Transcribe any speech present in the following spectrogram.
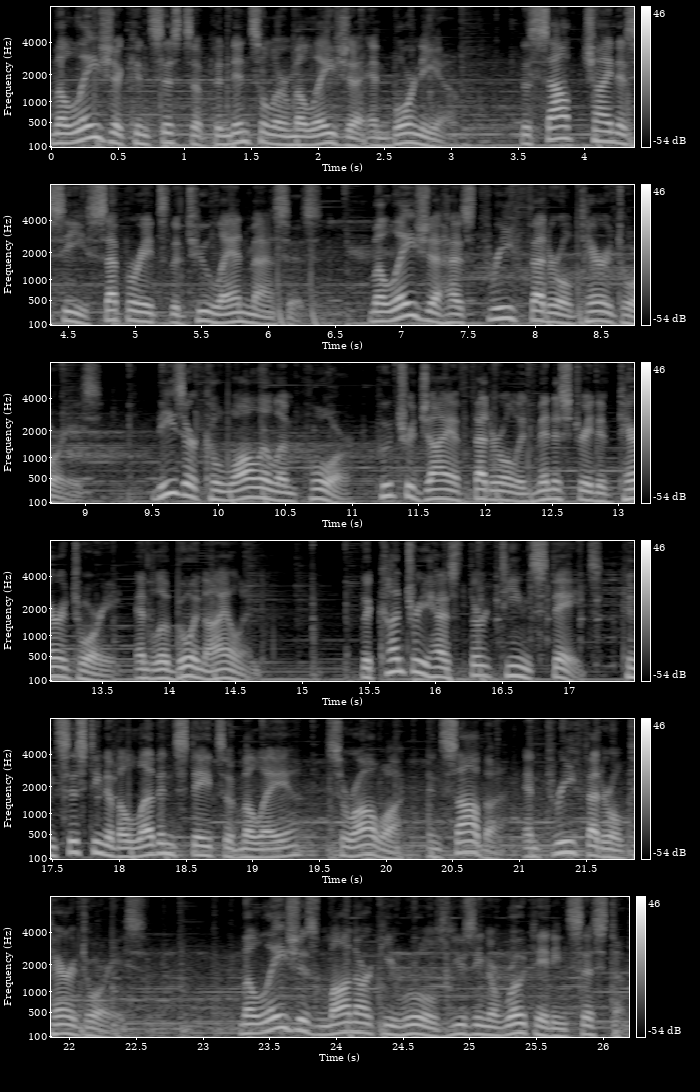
Malaysia consists of peninsular Malaysia and Borneo. The South China Sea separates the two landmasses. Malaysia has three federal territories. These are Kuala Lumpur, Putrajaya Federal Administrative Territory, and Labuan Island. The country has 13 states, consisting of 11 states of Malaya, Sarawak, and Sabah, and three federal territories. Malaysia's monarchy rules using a rotating system.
